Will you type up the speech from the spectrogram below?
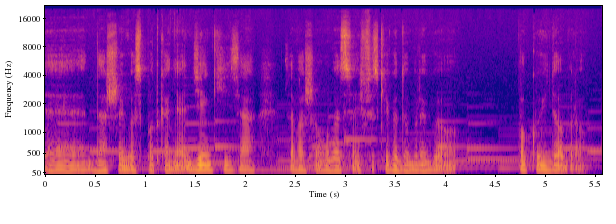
e, naszego spotkania. Dzięki za, za Waszą obecność. Wszystkiego dobrego, pokój i dobro.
